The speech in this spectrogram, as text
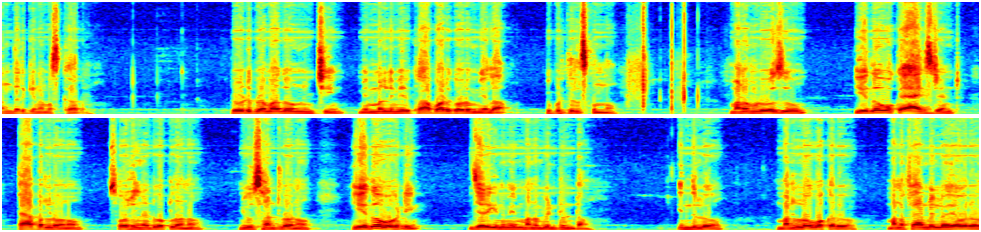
అందరికీ నమస్కారం. రోడ్డు ప్రమాదం నుంచి మిమ్మల్ని మీరు కాపాడుకోవడం ఎలా? ఇప్పుడు తెలుసుకుందాం. మనం రోజు ఏదో ఒక యాక్సిడెంట్ పేపర్లోనో సోషల్ నెట్వర్క్లోనో న్యూస్ హంట్లోనో ఏదో ఒకటి జరిగినవి మనం వింటుంటాం. ఇందులో మనలో ఒకరు మన ఫ్యామిలీలో ఎవరో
